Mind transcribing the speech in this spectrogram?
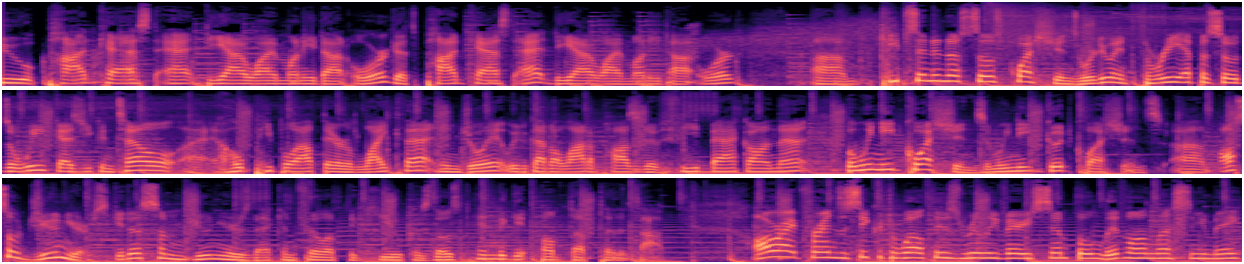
to podcast at DIYmoney.org. That's podcast at DIYmoney.org. Um, keep sending us those questions. We're doing three episodes a week, as you can tell. I hope people out there like that and enjoy it. We've got a lot of positive feedback on that, but we need questions and we need good questions. Um, also, juniors, get us some juniors that can fill up the queue because those tend to get bumped up to the top. All right, friends, the secret to wealth is really very simple. Live on less than you make,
